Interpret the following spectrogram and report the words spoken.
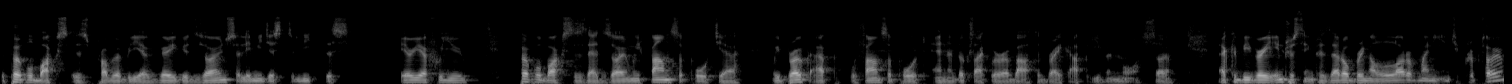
the purple box is probably a very good zone. So let me just delete this area for you. Purple box is that zone. We found support here. we broke up, we found support, and it looks like we're about to break up even more. So that could be very interesting because that'll bring a lot of money into crypto.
